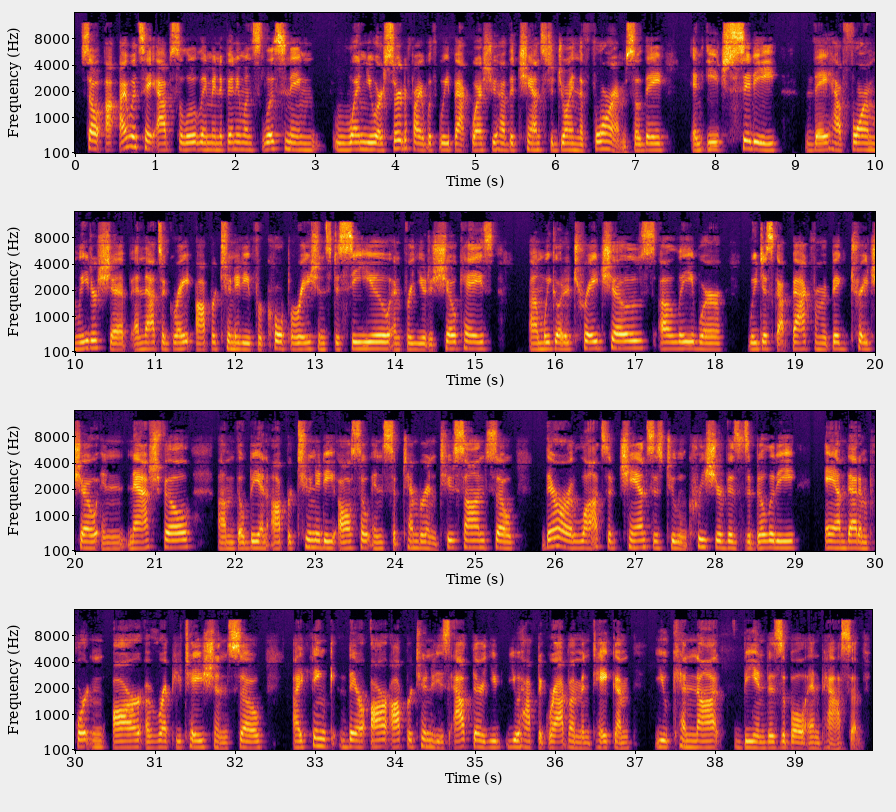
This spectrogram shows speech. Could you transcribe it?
So I would say absolutely. I mean, if anyone's listening, when you are certified with WBEC West, you have the chance to join the forum. So they, in each city, they have forum leadership, and that's a great opportunity for corporations to see you and for you to showcase. Um, we go to trade shows, uh, Lee, where we just got back from a big trade show in Nashville. Um, there'll be an opportunity also in September in Tucson. So there are lots of chances to increase your visibility and that important R of reputation. So I think there are opportunities out there. You, you have to grab them and take them. You cannot be invisible and passive.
